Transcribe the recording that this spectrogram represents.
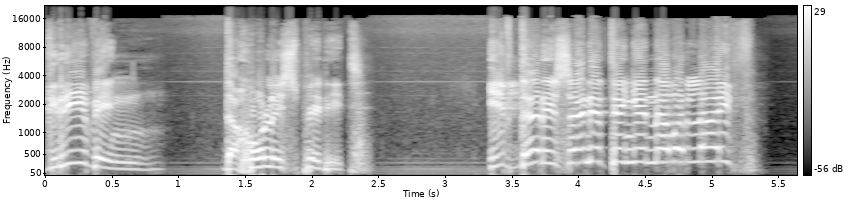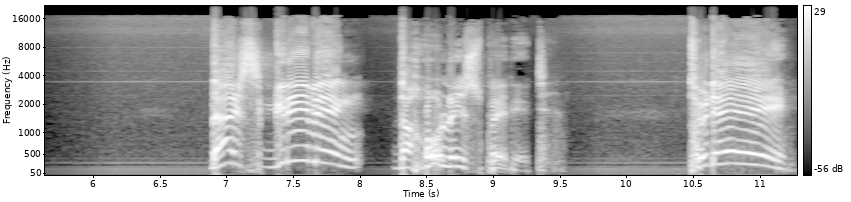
grieving the Holy Spirit, if there is anything in our life that's grieving the Holy Spirit, today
